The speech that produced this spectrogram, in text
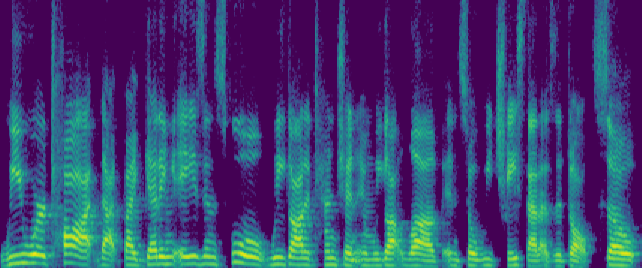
We were taught that by getting A's in school, we got attention and we got love. And so we chase that as adults. So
